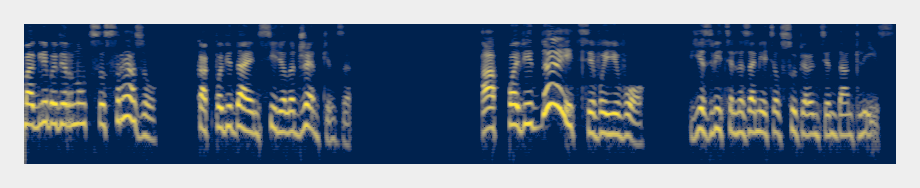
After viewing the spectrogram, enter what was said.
могли бы вернуться сразу, как повидаем Сирила Дженкинза». «А повидаете вы его?» — язвительно заметил суперинтендант Лис.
